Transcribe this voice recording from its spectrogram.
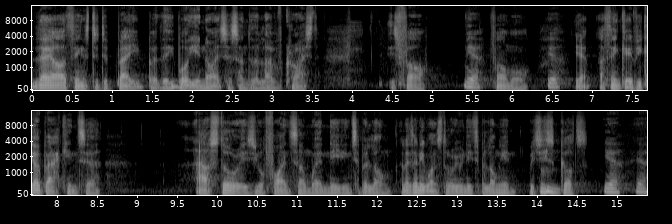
they are things to debate. But the, what unites us under the love of Christ is far, Yeah. far more. Yeah. Yeah, I think if you go back into our stories, you'll find somewhere needing to belong. And there's only one story we need to belong in, which is Mhm. God's. Yeah. Yeah.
